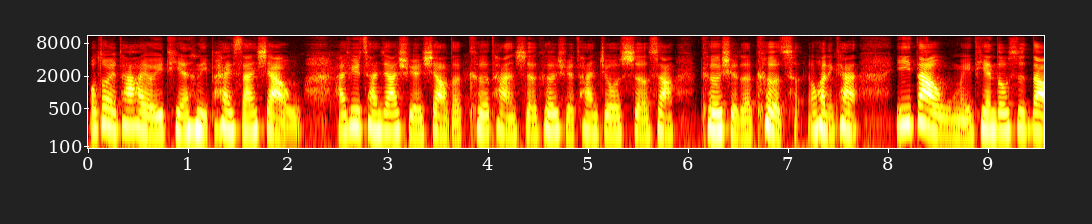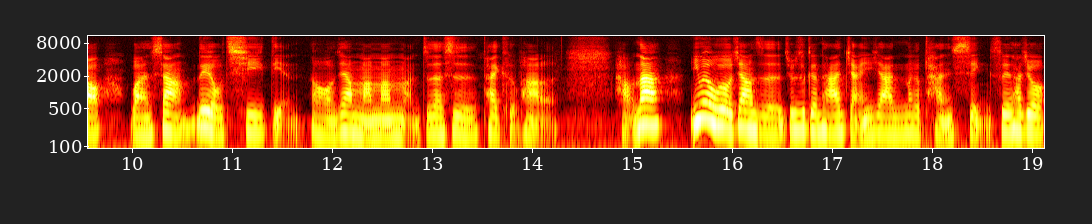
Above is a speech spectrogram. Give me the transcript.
哦，对，他还有一天 礼拜三下午还去参加学校的科探社、科学探究社上科学的课程。然后你看一到五每天都是到晚上六七点哦，这样满满满，真的是太可怕了。好，那因为我有这样子，就是跟他讲一下那个弹性，所以他就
